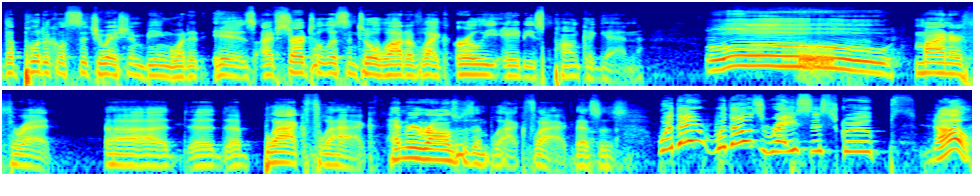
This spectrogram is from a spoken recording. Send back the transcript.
the political situation being what it is, I've started to listen to a lot of like early '80s punk again. Ooh, Minor Threat, uh, uh, uh, Black Flag. Henry Rollins was in Black Flag. That's his. Were they were those racist groups? No.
